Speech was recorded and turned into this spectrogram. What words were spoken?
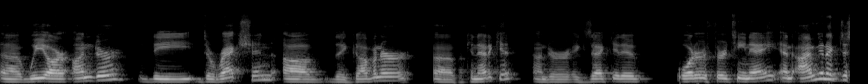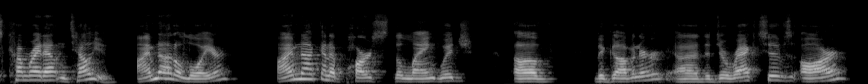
uh, we are under the direction of the governor of Connecticut under Executive Order 13A. And I'm going to just come right out and tell you I'm not a lawyer. I'm not going to parse the language of the governor. Uh, the directives are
